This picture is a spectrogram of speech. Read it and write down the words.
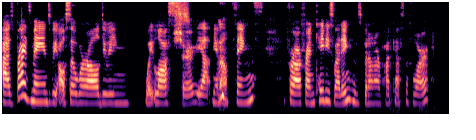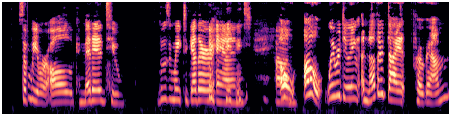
as bridesmaids, we also were all doing weight loss, Sure, yeah. you know, things for our friend Katie's wedding, who's been on our podcast before. So we were all committed to losing weight together, and um, oh, oh, we were doing another diet program.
